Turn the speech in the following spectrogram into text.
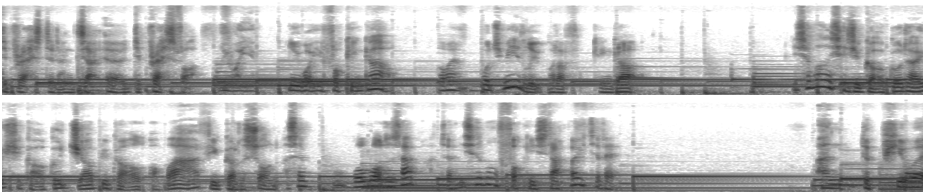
depressed and anxiety, uh, depressed for? Look what you, what you fucking got." I went, "What do you mean, Luke? What I fucking got?" He said, Well, he says, You've got a good house, you've got a good job, you've got a wife, you've got a son. I said, Well, what does that matter? He said, Well, fucking step out of it. And the pure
